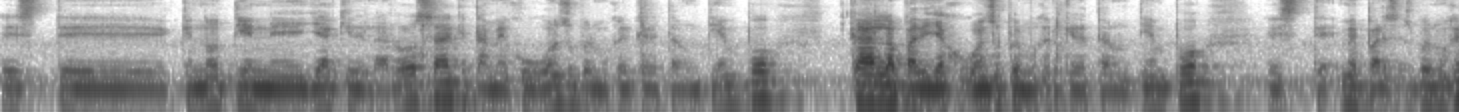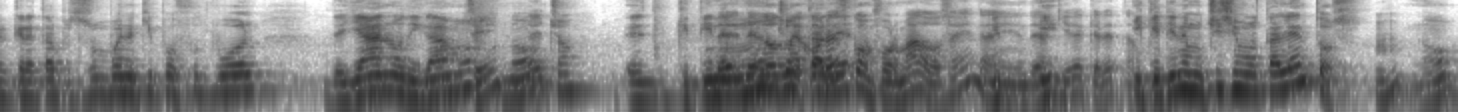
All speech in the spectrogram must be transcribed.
este que no tiene Jackie de la Rosa, que también jugó en Super Mujer Querétaro un tiempo, Carla Padilla jugó en Super Mujer Querétaro un tiempo, este me parece Super Mujer Querétaro pues es un buen equipo de fútbol de llano, digamos, sí, ¿no? De hecho. Que tiene de, los mejores conformados, ¿eh? De, aquí de Querétaro. Y que tiene muchísimos talentos, ¿no?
